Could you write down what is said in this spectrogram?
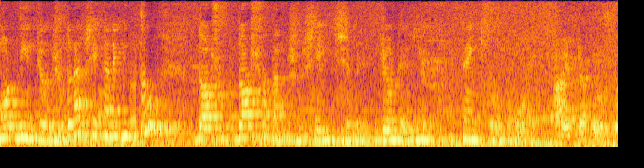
মোট তিনজন। সুতরাং সেখানে কিন্তু দশ দশ শতাংশ সেই হিসেবে জোটের থ্যাংক ইউ আরেকটা প্রশ্ন।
